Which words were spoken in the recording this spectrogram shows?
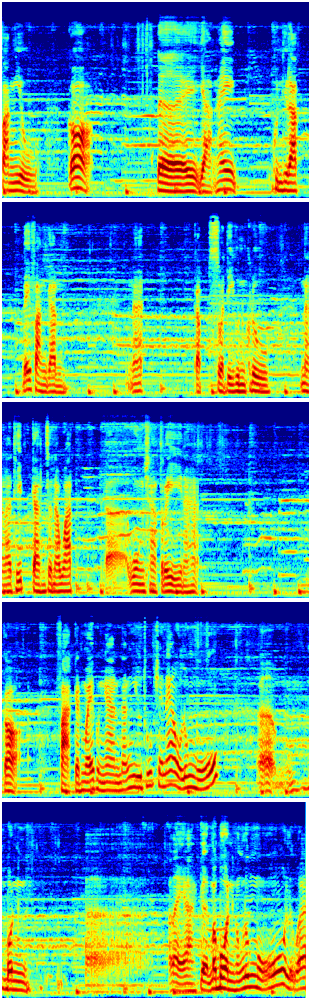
ฟังอยู่ ก็เลยอยากให้คุณที่รักได้ฟังกันนะ กับสวัสดีคุณครูนาราทิพย์การจนวัฒน์เอ่อวงชาตรีนะฮะ ก็ฝากกันไว้ผลงานทั้ง YouTube Channel ลุงหมู บนอะไรอะเกิดมาบนของลุงหมูหรือว่า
